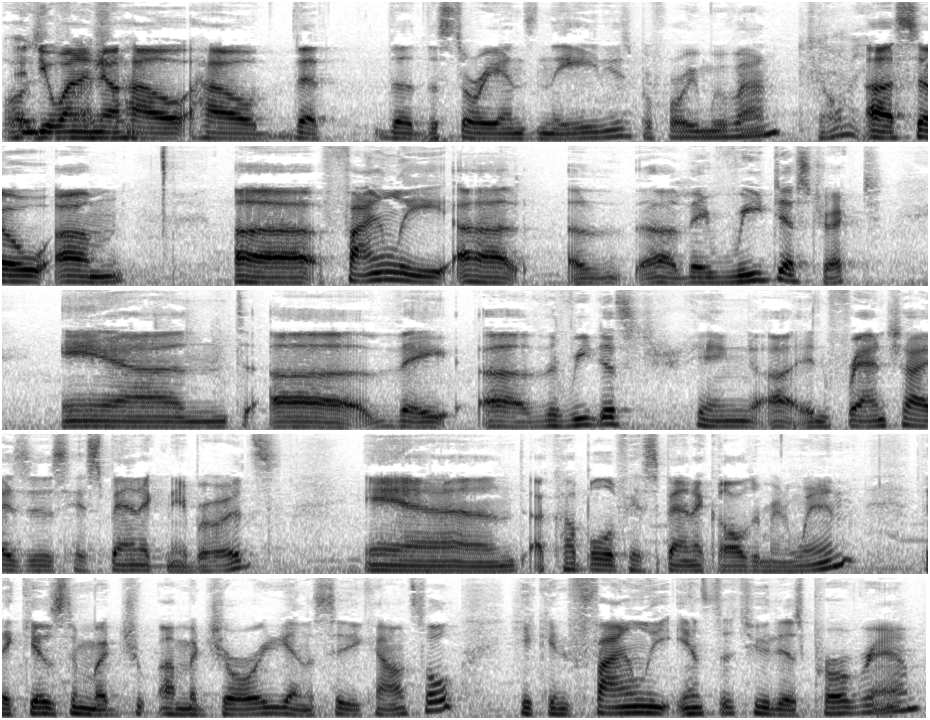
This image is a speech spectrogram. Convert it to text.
And do you want to know how how that the the story ends in the eighties before we move on? Tell me. Uh, so um, uh, finally, uh, uh, uh, they redistrict, and uh, they uh, the redistricting uh, enfranchises Hispanic neighborhoods. And a couple of Hispanic aldermen win. That gives him a, a majority on the city council. He can finally institute his program,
